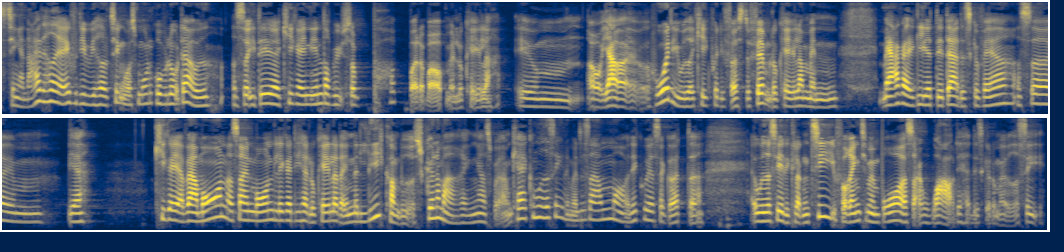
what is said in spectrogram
Så tænkte jeg, nej, det havde jeg ikke, fordi vi havde tænkt, at vores målgruppe lå derude. Og så i det, jeg kigger ind i Indre By, så popper der bare op med lokaler. Øhm, og jeg er hurtigt ud at kigge på de første fem lokaler, men mærker ikke lige, at det er der, det skal være. Og så, øhm, ja, kigger jeg hver morgen, og så en morgen ligger de her lokaler derinde og lige kommet ud og skynder mig at ringe og spørge, kan jeg komme ud og se det med det samme? Og det kunne jeg så godt. Og er ude og se det klokken 10, får ringe til min bror og sige, wow, det her det skal du med ud og se.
